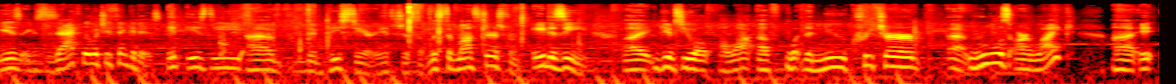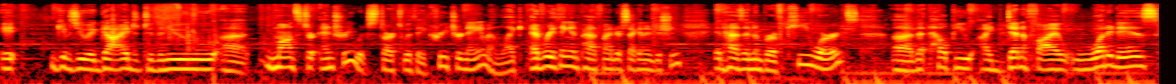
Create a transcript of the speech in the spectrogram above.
is exactly what you think it is. It is the uh, the bestiary. It's just a list of monsters from A to Z. Uh, it gives you a, a lot of what the new creature uh, rules are like. Uh, it, it gives you a guide to the new uh, monster entry, which starts with a creature name, and like everything in Pathfinder Second Edition, it has a number of keywords uh, that help you identify what it is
